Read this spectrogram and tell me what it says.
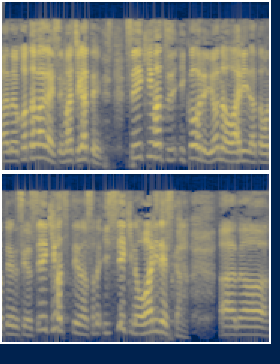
あの言葉がですね間違ってるんです。世紀末イコール世の終わりだと思ってるんですけど世紀末っていうのはその1世紀の終わりですから。あの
